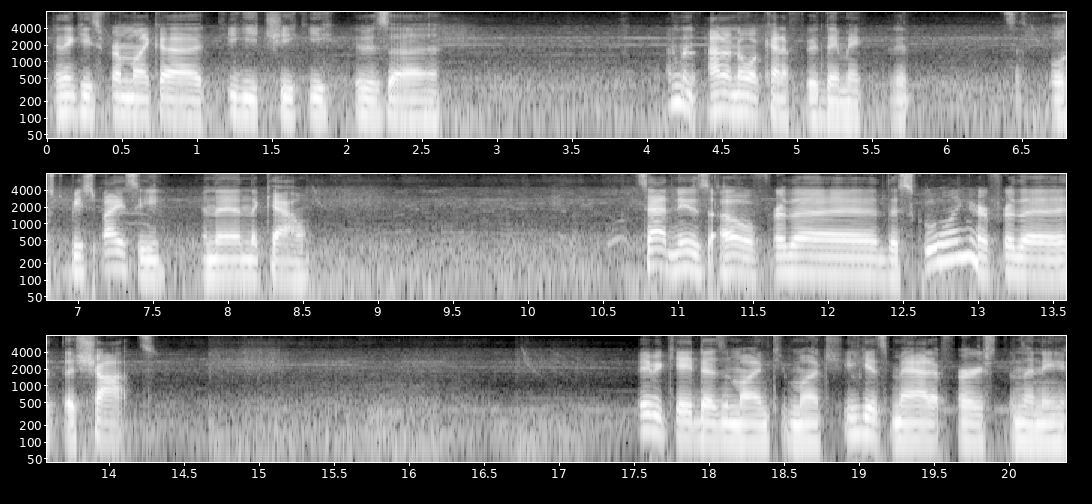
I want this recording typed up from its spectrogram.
I think he's from like a uh, Tiki Cheeky. It was uh, I don't, I don't know what kind of food they make. It, it's supposed to be spicy. And then the cow. Sad news. Oh, for the the schooling or for the the shots? Baby K doesn't mind too much. He gets mad at first and then he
